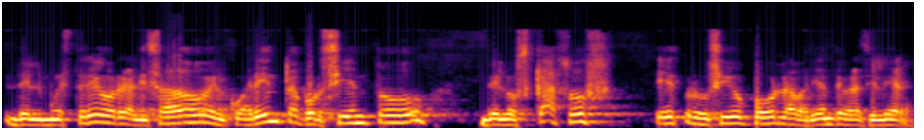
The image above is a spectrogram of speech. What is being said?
del muestreo realizado el 40% de los casos es producido por la variante brasileña.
